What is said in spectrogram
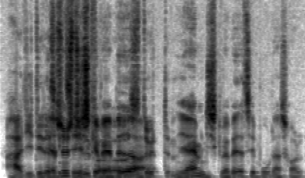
har de det, der jeg skal synes, til de skal være bedre. at støtte dem? Ja, men de skal være bedre til at bruge deres hold.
